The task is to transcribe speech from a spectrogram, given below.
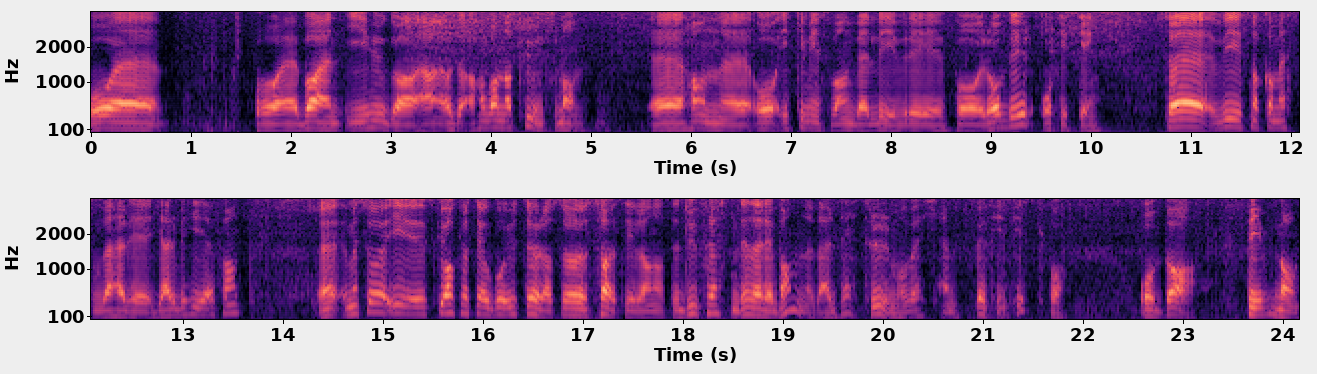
Og, og var en ihuga altså, Han var naturens mann. Eh, han, eh, og ikke minst var han veldig ivrig på rovdyr og fisking. Så eh, vi snakka mest om det her jervehiet jeg fant. Men så i, skulle akkurat det å gå ut døra, så sa jeg til han at du forresten, det der vannet der, det tror jeg må være kjempefin fisk på. Og da stivna han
